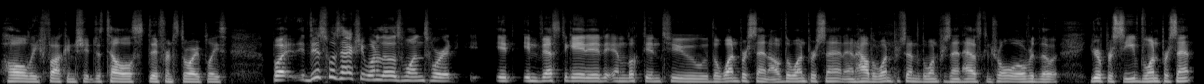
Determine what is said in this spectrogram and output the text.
holy fucking shit! Just tell us a different story, please. But this was actually one of those ones where it it investigated and looked into the one percent of the one percent and how the one percent of the one percent has control over the your perceived one percent.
